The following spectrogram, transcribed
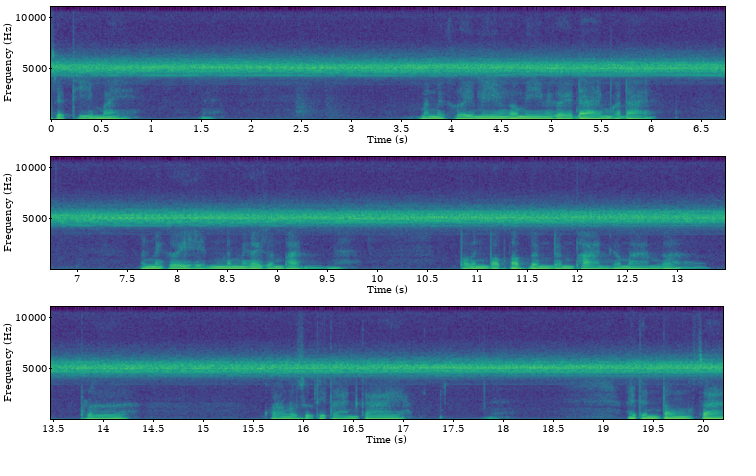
เศรษฐีใหม่ มันไม่เคยมีมันก็มีไม่เคยได้มันก็ได้ มันไม่เคยเห็น มันไม่เคยสัมผัสพอมันบ๊อบบ๊อบเบมเบมผ่านเข้ามา มันก็เผลอ ความรู้สึกที่ฐานกาย ไอ้ตนต้องสร้าง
